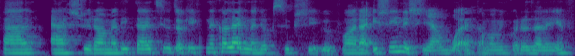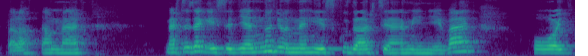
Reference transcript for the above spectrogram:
fel elsőre a meditációt, akiknek a legnagyobb szükségük van rá, és én is ilyen voltam, amikor az elején feladtam, mert, mert az egész egy ilyen nagyon nehéz kudarc élményé vált, hogy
